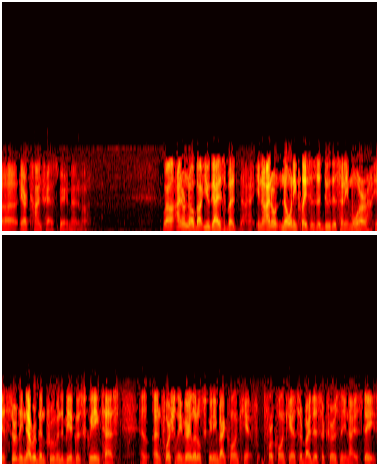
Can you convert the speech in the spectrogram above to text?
uh, air contrast barium enema. Well, I don't know about you guys, but uh, you know, I don't know any places that do this anymore. It's certainly never been proven to be a good screening test, and unfortunately, very little screening by colon for colon cancer by this occurs in the United States.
